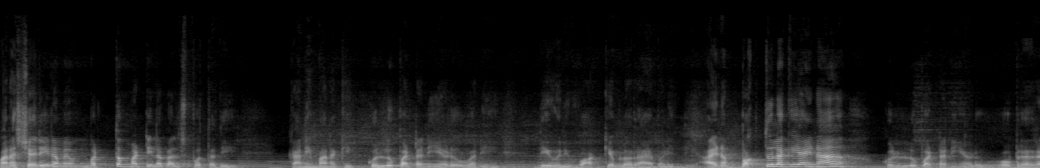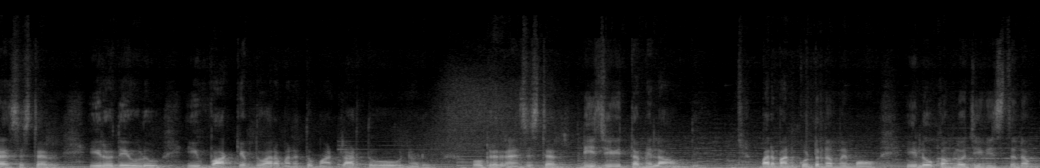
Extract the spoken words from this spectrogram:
మన శరీరం ఏమో మొత్తం మట్టిలో కలిసిపోతుంది కానీ మనకి కుళ్ళు పట్టనీయడు అని దేవుని వాక్యంలో రాయబడింది. ఆయన భక్తులకి ఆయన కుళ్ళు పట్టనీయడు. ఓ బ్రదర్ అండ్ సిస్టర్ ఈరో దేవుడు ఈ వాక్యం ద్వారా మనతో మాట్లాడుతూ ఉన్నాడు. ఓ బ్రదర్ అండ్ సిస్టర్ నీ జీవితం ఎలా ఉంది? మనం అనుకుంటున్నామేమో ఈ లోకంలో జీవిస్తున్నాం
